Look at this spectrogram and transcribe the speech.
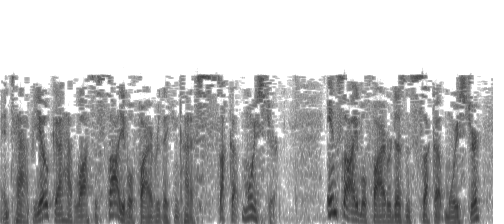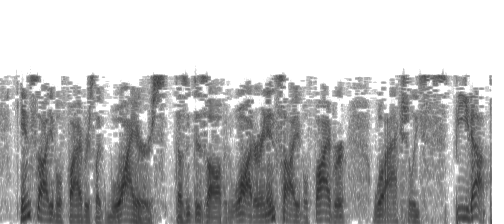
and tapioca have lots of soluble fiber that can kind of suck up moisture. Insoluble fiber doesn't suck up moisture. Insoluble fiber is like wires, doesn't dissolve in water, and insoluble fiber will actually speed up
